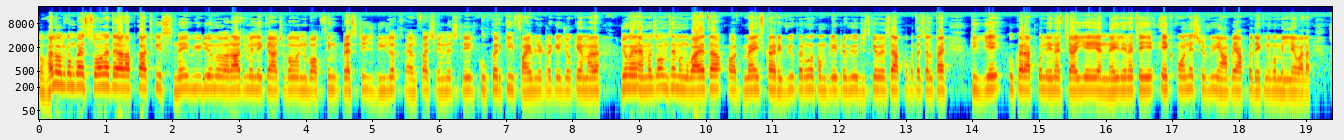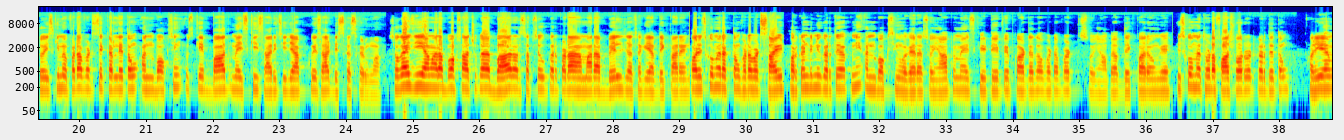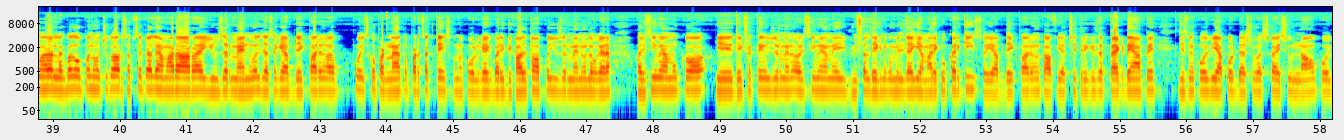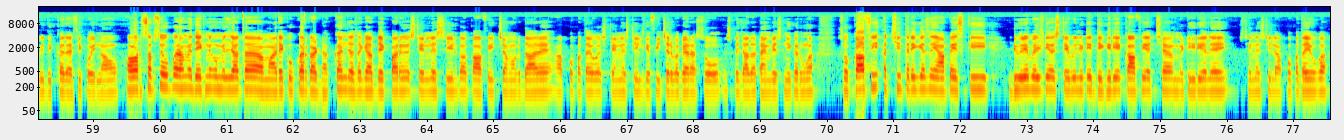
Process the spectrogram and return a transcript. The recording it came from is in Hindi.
तो हेलो, वेलकम गाइस, स्वागत है यार आपका आज की इस नई वीडियो में। और आज मैं लेके आ चुका हूँ unboxing Prestige Deluxe Alpha stainless steel cooker की फाइव लीटर की, जो कि हमारा जो मैंने अमेज़ोन से मंगवाया था और मैं इसका रिव्यू करूँगा कंप्लीट रिव्यू जिसकी वजह से आपको पता चल पाए कि ये कुकर आपको लेना चाहिए या नहीं लेना चाहिए। एक ऑनेस्ट रिव्यू यहाँ पे आपको देखने को मिलने वाला। है सो इसकी मैं फटाफट से कर लेता हूँ अनबॉक्सिंग उसके बाद मैं इसकी सारी चीज़ें आपके साथ डिस्कस करूँगा। सो गाइज़ ये हमारा बॉक्स आ चुका है बाहर और सबसे ऊपर पड़ा हमारा बिल जैसा कि आप देख पा रहे हैं। और इसको मैं रखता हूँ फटाफट साइड और कंटिन्यू करते हैं अपनी अनबॉक्सिंग वगैरह। सो यहाँ पे मैं इसकी टेप वेप काट लेता हूँ फटाफट। सो यहाँ पे आप देख पा रहे होंगे। इसको मैं थोड़ा फास्ट फॉरवर्ड कर देता हूँ। और ये हमारा लगभग ओपन हो चुका है और सबसे पहले हमारा आ रहा है यूज़र मैनुअल, जैसा कि आप देख पा रहे हो, आपको इसको पढ़ना है तो पढ़ सकते हैं, इसको मैं खोल के एक बार दिखा देता हूँ आपको यूज़र मैनुअल वगैरह। और इसी में हमको ये देख सकते हैं यूज़र मैनुअल और इसी में हमें विसल देखने को मिल जाएगी हमारे कुकर की। सो ये आप देख पा रहे हो काफ़ी अच्छी तरीके से पैक्ड है यहाँ पे, जिसमें कोई भी आपको डस्ट वस्ट का इशू ना हो, कोई भी दिक्कत ऐसी कोई ना हो। और सबसे ऊपर हमें देखने को मिल जाता है हमारे कुकर का ढक्कन। जैसा कि आप देख पा रहे हो स्टेनलेस स्टील का काफ़ी चमकदार है। आपको पता होगा स्टेनलेस स्टील के फीचर वगैरह सो इस पर ज़्यादा टाइम वेस्ट नहीं करूँगा। सो काफ़ी अच्छी तरीके से यहाँ पर इसकी ड्यूरेबिलिटी और स्टेबिलिटी दिख रही है, काफ़ी अच्छा मटीरियल है स्टेनलेस स्टील आपको पता ही होगा।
